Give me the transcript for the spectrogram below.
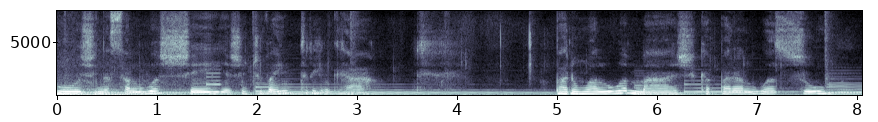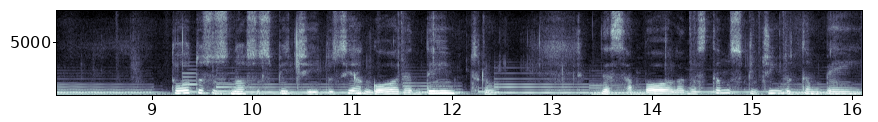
Hoje, nessa lua cheia, a gente vai entregar para uma lua mágica, para a lua azul, todos os nossos pedidos. E agora, dentro dessa bola, nós estamos pedindo também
